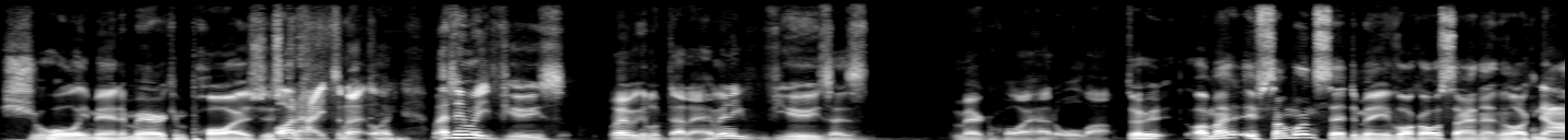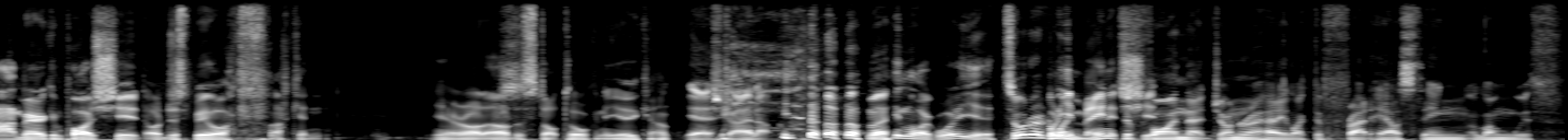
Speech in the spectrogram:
Surely, man, American Pie is just. I'd a hate to know. Like, imagine how many views. Maybe we can look that up. How many views has American Pie had all up? Dude, I mean, if someone said to me, like I was saying that, and they're like, "Nah, American Pie's shit," I'd just be like, "Fucking, yeah, right." I'll just stop talking to you, cunt. Yeah, straight up. you know what I mean? Like, what are you? Sort of. What do you mean it's shit? define that genre? Hey, like the frat house thing, along with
